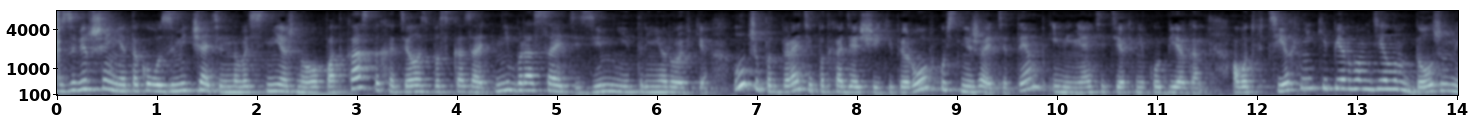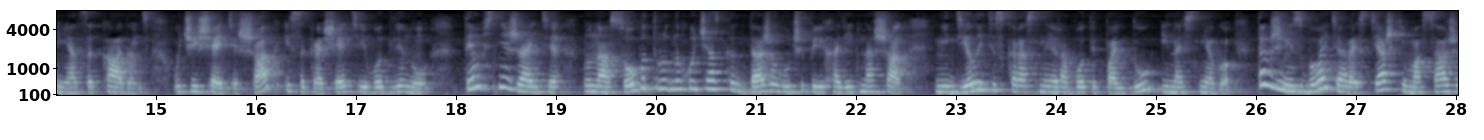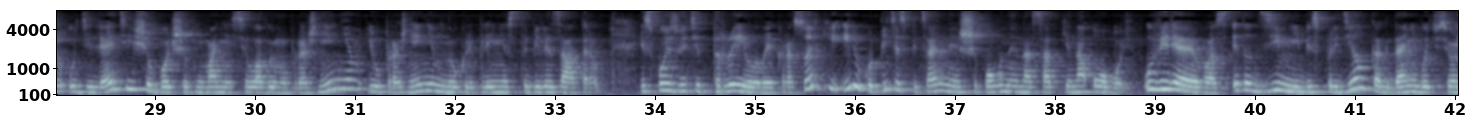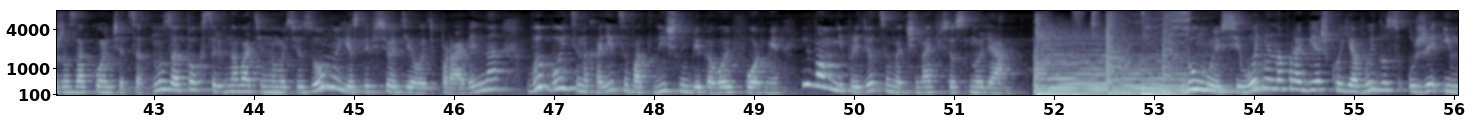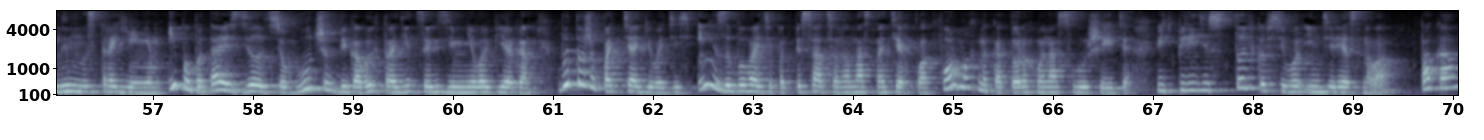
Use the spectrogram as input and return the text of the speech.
В завершение такого замечательного снежного подкаста хотелось бы сказать, не бросайте зимние тренировки. Лучше подбирайте подходящую экипировку, снижайте темп и меняйте технику бега. А вот в технике первым делом должен меняться каденс. Учащайте шаг и сокращайте его длину. Темп снижайте, но на особо трудных участках даже лучше переходить на шаг. Не делайте скоростные работы по льду и на снегу. Также не забывайте о растяжке, массаже, уделяйте еще больше внимания силовым упражнениям и упражнениям на укрепление стабилизаторов. Используйте трейловые кроссовки или купите специальные шипованные насадки на обувь. Уверяю вас, этот зимний беспредел когда-нибудь все же закончится. Но зато к соревновательному сезону, если все делать правильно, вы будете находиться в отличной беговой форме и вам не придется начинать все с нуля. Думаю, сегодня на пробежку я выйду с уже иным настроением и попытаюсь сделать все в лучших беговых традициях зимнего бега. Вы тоже подтягивайтесь и не забывайте подписаться на нас на тех платформах, на которых вы нас слушаете, ведь впереди столько всего интересного. Пока!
